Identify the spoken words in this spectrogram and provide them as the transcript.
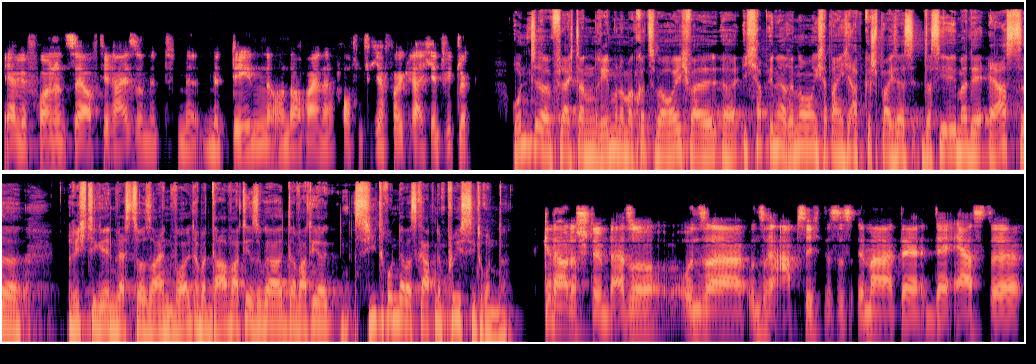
ja, wir freuen uns sehr auf die Reise mit, mit, mit denen und auf eine hoffentlich erfolgreiche Entwicklung. Und äh, vielleicht dann reden wir noch mal kurz über euch, weil äh, ich habe in Erinnerung, ich habe eigentlich abgespeichert, dass, dass ihr immer der erste richtige Investor sein wollt, aber da wart ihr sogar, da wart ihr Seed-Runde, aber es gab eine Pre-Seed-Runde. Genau, das stimmt. Also unser, unsere Absicht ist es immer, der, der erste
